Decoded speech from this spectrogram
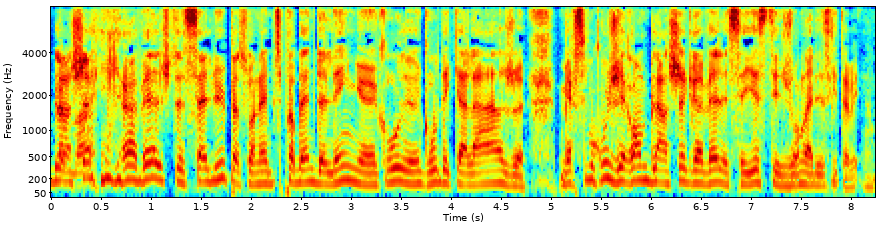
Blanchet-Gravel, je te salue parce qu'on a un petit problème de ligne, un gros, un gros décalage. Merci beaucoup, Jérôme Blanchet-Gravel, essayiste et journaliste qui est avec nous.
